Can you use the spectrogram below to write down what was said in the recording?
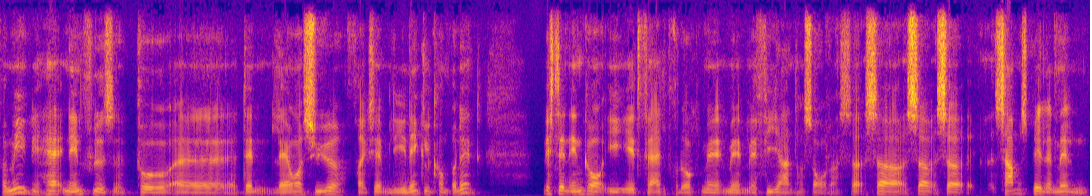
formentlig have en indflydelse på øh, den lavere syre, for eksempel i en enkelt komponent, hvis den indgår i et færdigt produkt med, med, med fire andre sorter. Så, så, så, så samspillet mellem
